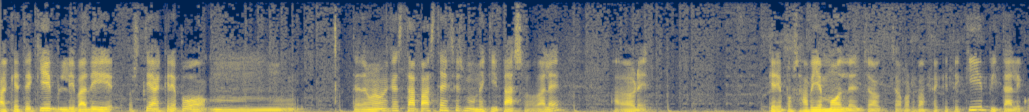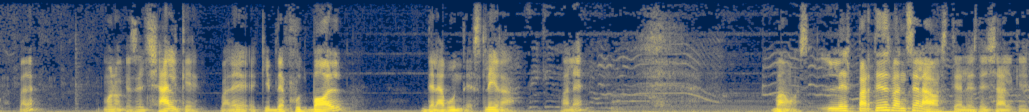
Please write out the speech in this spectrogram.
aquest equip li va dir hòstia Crepo mmm, te donem aquesta pasta i fes-me un equipasso vale? a veure Crepo sabia molt del joc llavors va fer aquest equip i tal i qual vale? bueno, que és el Schalke vale? equip de futbol de la Bundesliga vale? vamos, les partides van ser la hòstia les de Schalke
